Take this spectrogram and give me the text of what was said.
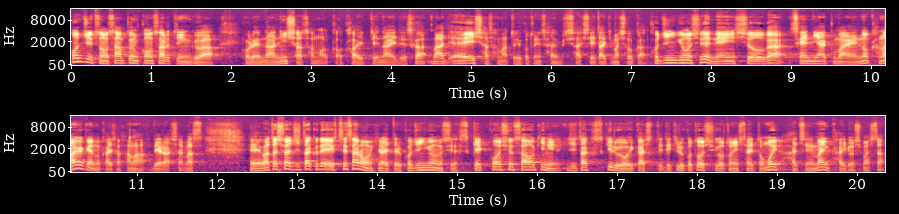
本日の3分コンサルティングはこれ何社様か書いてないですが、まあ、A 社様ということにさせていただきましょうか。個人業種で年商が1200万円の神奈川県の会社様でいらっしゃいます、えー私は自宅でエステサロンを開いている個人業主です。結婚出産を機に自宅スキルを生かしてできることを仕事にしたいと思い8年前に開業しました。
